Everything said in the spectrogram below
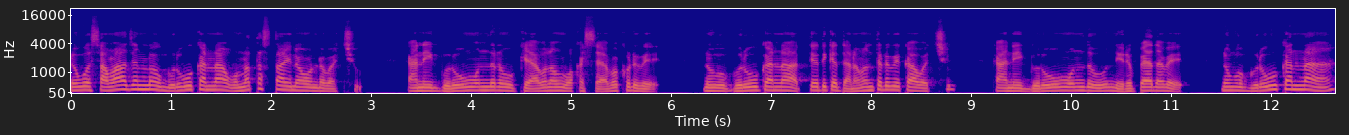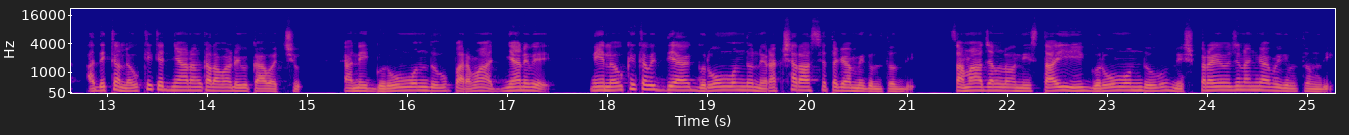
నువ్వు సమాజంలో గురువు కన్నా ఉన్నత స్థాయిలో ఉండవచ్చు. కానీ గురువు ముందు నువ్వు కేవలం ఒక సేవకుడివే. నువ్వు గురువు కన్నా అత్యధిక ధనవంతుడివి కావచ్చు. కానీ గురువు ముందు నిరుపేదవే. నువ్వు గురువు కన్నా అధిక లౌకిక జ్ఞానం కలవాడివి కావచ్చు. కానీ గురువు ముందు పరమ అజ్ఞానివే. నీ లౌకిక విద్య గురువు ముందు నిరక్షరాస్యతగా మిగులుతుంది. సమాజంలో నీ స్థాయి గురువు ముందు నిష్ప్రయోజనంగా మిగులుతుంది.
